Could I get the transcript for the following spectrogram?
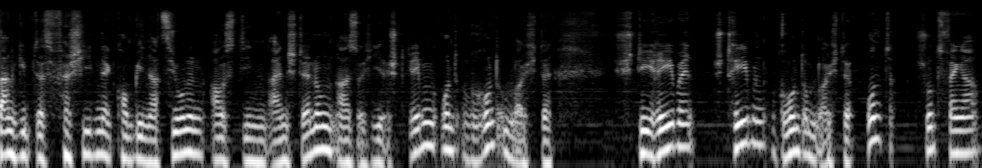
Dann gibt es verschiedene Kombinationen aus den Einstellungen. Also hier Streben und Rundumleuchte. Streben, Streben, Rundumleuchte und Schutzfänger,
